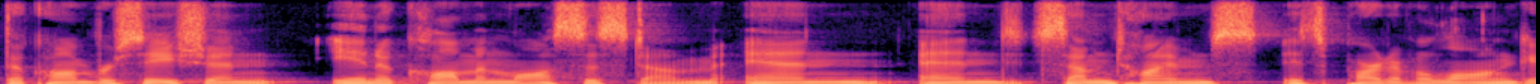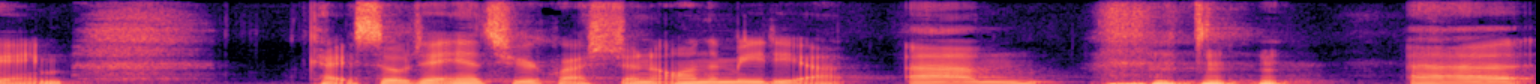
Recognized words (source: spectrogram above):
the conversation in a common law system and and sometimes it's part of a long game. Okay, so to answer your question on the media, um, uh,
